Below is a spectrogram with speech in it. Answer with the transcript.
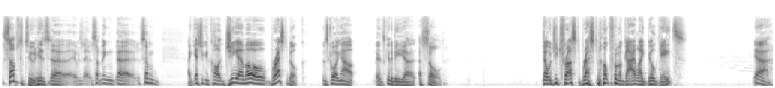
substitute. His uh, it was something uh, some I guess you could call it GMO breast milk is going out. It's going to be uh, sold. Now, would you trust breast milk from a guy like Bill Gates? Yeah.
